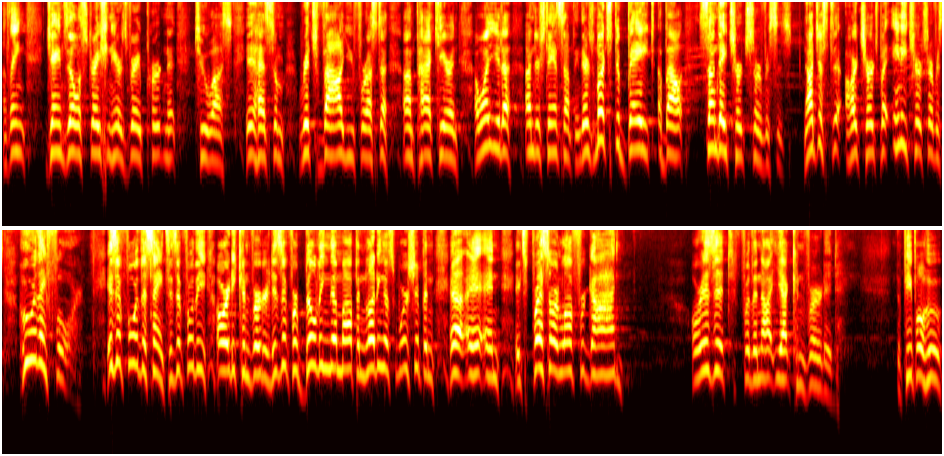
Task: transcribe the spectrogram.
I think James' illustration here is very pertinent to us. It has some rich value for us to unpack here. And I want you to understand something. There's much debate about Sunday church services, not just our church, but any church service. Who are they for? Is it for the saints? Is it for the already converted? Is it for building them up and letting us worship and, uh, and express our love for God? Or is it for the not yet converted? The people who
